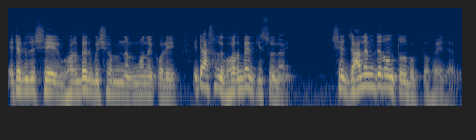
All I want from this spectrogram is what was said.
এটা কিন্তু সে গর্বের বিষয় মনে- করে, এটা আসলে গর্বের কিছু নয়। সে জালেমদের অন্তর্ভুক্ত হয়ে যাবে।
